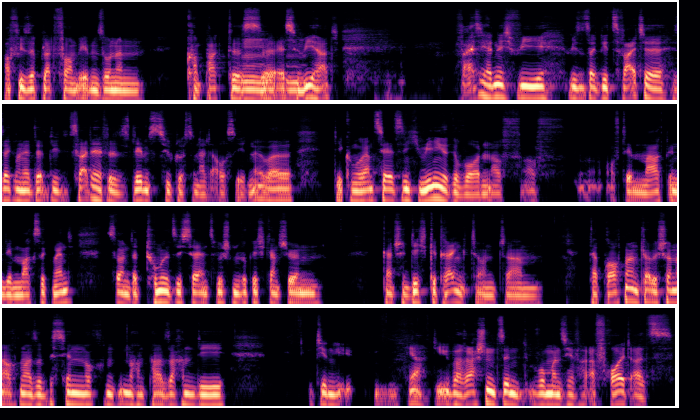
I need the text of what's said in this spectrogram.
auf dieser Plattform eben so ein kompaktes mhm. äh, SUV mhm. hat, weiß ich halt nicht, wie, wie sozusagen die zweite, wie sagt man, die, die zweite Hälfte des Lebenszyklus dann halt aussieht, ne? weil die Konkurrenz ist ja jetzt nicht weniger geworden auf, auf, auf dem Markt, in dem Marktsegment, sondern da tummelt sich ja inzwischen wirklich ganz schön, ganz schön dicht gedrängt. Und ähm, da braucht man, glaube ich, schon auch mal so ein bisschen noch, noch ein paar Sachen, die, die, ja, die überraschend sind, wo man sich einfach erfreut als,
